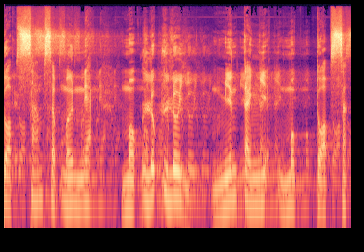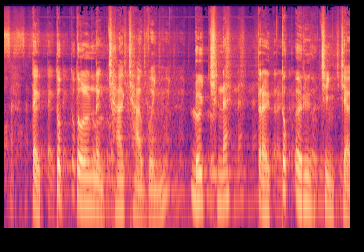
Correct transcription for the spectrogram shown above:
ទ័ព30ម៉ឺននាក់មកលុកលុយមានតែងាកមុខទ័ពសឹកទៅទប់ទល់នឹងឆាវឆាវវិញដូច្នេះត្រូវទុករឿងជិញ្ជើ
